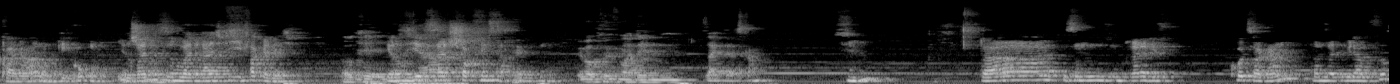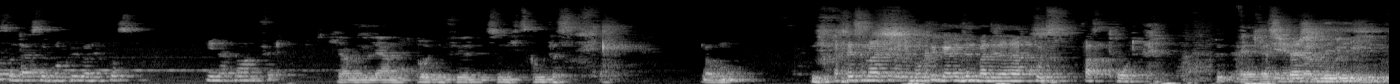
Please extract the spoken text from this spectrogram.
Keine Ahnung, geh gucken. Jetzt Soweit, schon. soweit reicht die Fackel nicht. Okay. Ja, und hier ist halt stockfinster. Überprüfen wir den Seitwärtsgang. Mhm. Da ist ein, ein relativ kurzer Gang, dann seid ihr wieder am Fluss und da ist eine Brücke über den Fluss, die nach Norden führt. Ich habe gelernt, Brücken führen zu nichts Gutes. Warum? Das letzte Mal, als sie über die Brücke gegangen sind, waren sie danach kurz fast tot. Äh, Especially.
